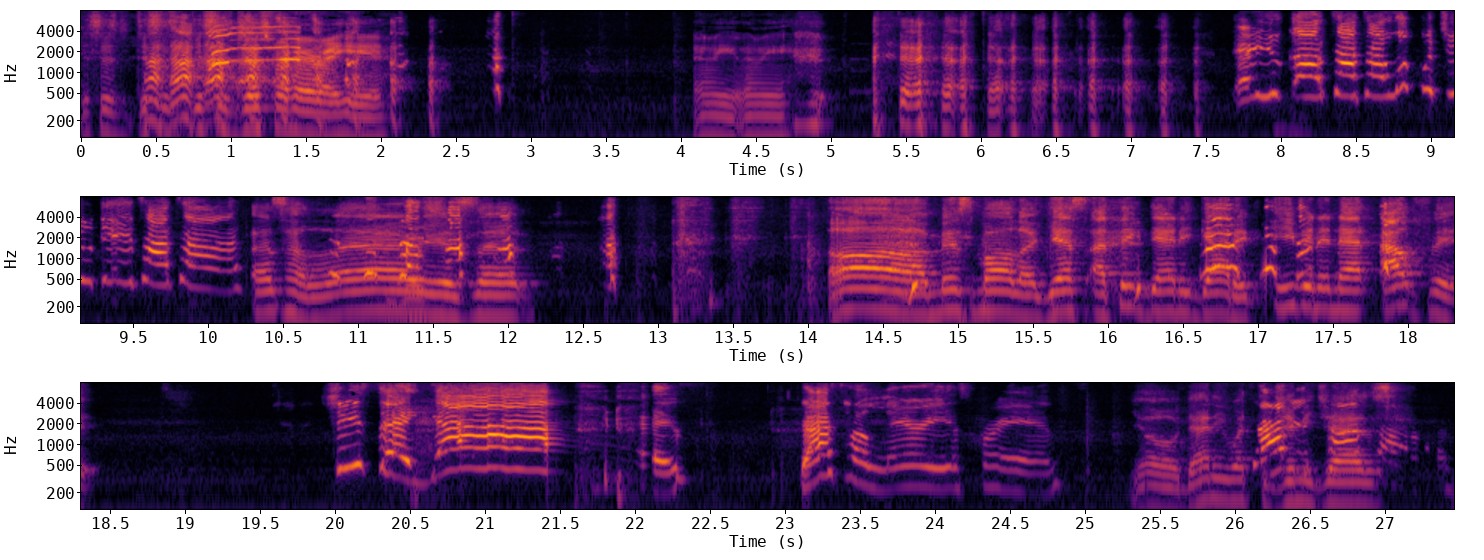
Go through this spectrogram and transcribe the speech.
This is this is this is just for her right here. Let me let me There you go, Tata. Look what you did, Tata. That's hilarious. son. oh, ah, Miss Marla. Yes, I think Danny got it. Even in that outfit. She said, yes. That's hilarious, friends. Yo, Danny went to That Jimmy Jazz. Tata.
